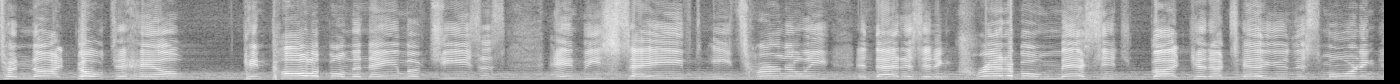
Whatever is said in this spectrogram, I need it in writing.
to not go to hell can call upon the name of Jesus and be saved eternally. And that is an incredible message. But can I tell you this morning,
